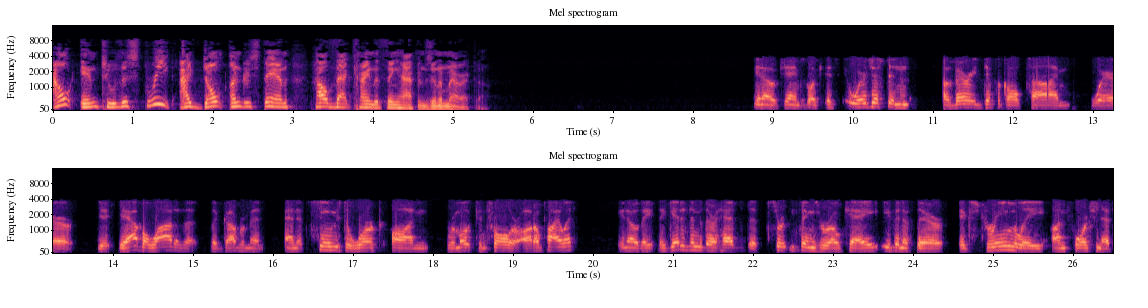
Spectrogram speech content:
out into the street. I don't understand how that kind of thing happens in America. You know, James, look, we're just in a very difficult time where you, you have a lot of the, the government and it seems to work on remote control or autopilot you know, they, they get it into their heads that certain things are okay, even if they're extremely unfortunate,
